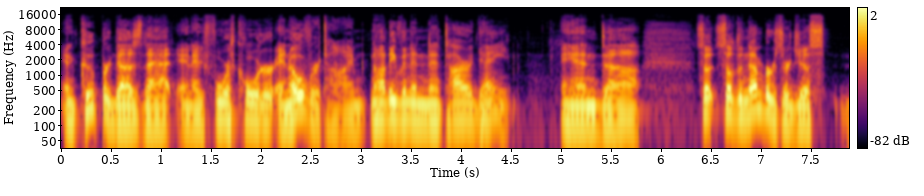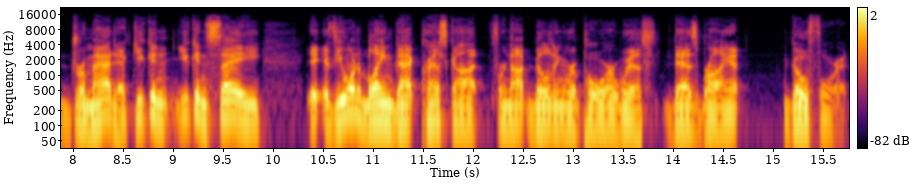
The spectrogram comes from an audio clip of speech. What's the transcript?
And Cooper does that in a fourth quarter and overtime, not even in an entire game. And uh, so, so the numbers are just dramatic. You can you can say if you want to blame Dak Prescott for not building rapport with Dez Bryant, go for it.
